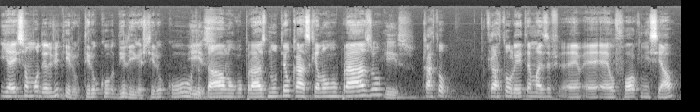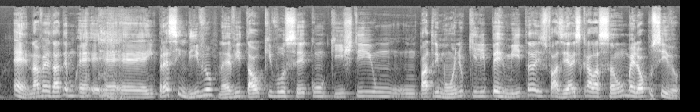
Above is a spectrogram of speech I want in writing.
E aí são modelos de tiro, tiro de ligas, tiro curto, Isso. tal, longo prazo. No teu caso, que é longo prazo, Isso. carto, cartoleta é, mais, é, é- é o foco inicial. É, na verdade é, é- é- é imprescindível, né, é vital que você conquiste um, um patrimônio que lhe permita fazer a escalação o melhor possível.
